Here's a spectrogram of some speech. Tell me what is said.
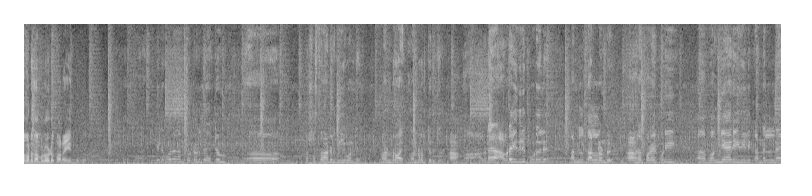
അവർ നമ്മളോട് പറയുന്നത്. ഇതിനുപോലെ തൊട്ടടുത്ത് ഏറ്റവും പ്രശസ്തമായിട്ടൊരു ദ്വീപുണ്ട്. മൺട്രോ മൺട്രോത്തുരുത്ത് അവിടെ അവിടെ ഇതിൽ കൂടുതൽ കണ്ടൽ കടലുണ്ട് അവിടെ കുറെ കൂടി ഭംഗിയായ രീതിയിൽ കണ്ടലിന്റെ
